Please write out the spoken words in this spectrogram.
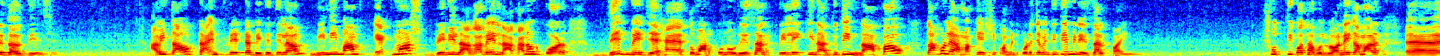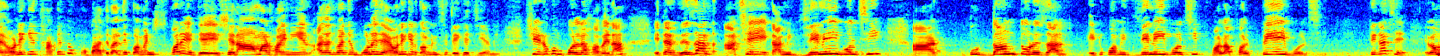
রেজাল্ট দিয়েছে। আমি তাও টাইম পিরিয়ডটা বেঁধে দিলাম। মিনিমাম এক মাস ডেলি লাগাবে। লাগানোর পর দেখবে যে হ্যাঁ তোমার কোনো রেজাল্ট পেলে কি না যদি না পাও, তাহলে আমাকে এসে কমেন্ট করে যাবে, দিদি, আমি রেজাল্ট পাইনি। সত্যি কথা বলবে। অনেক আমার অনেকে থাকে তো, বাজে বাজে কমেন্টস করে যে, সে না, আমার হয়নি। আজ বাজে বলে যায়, অনেকের কমেন্টসে দেখেছি আমি। সেরকম করলে হবে না। এটা রেজাল্ট আছে, এটা আমি জেনেই বলছি। আর দুর্দান্ত রেজাল্ট এটুকু আমি জেনেই বলছি, ফলাফল পেয়েই বলছি। ঠিক আছে? এবং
